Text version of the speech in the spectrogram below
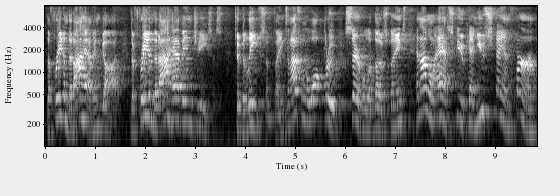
The freedom that I have in God, the freedom that I have in Jesus to believe some things. And I just want to walk through several of those things. And I want to ask you can you stand firm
